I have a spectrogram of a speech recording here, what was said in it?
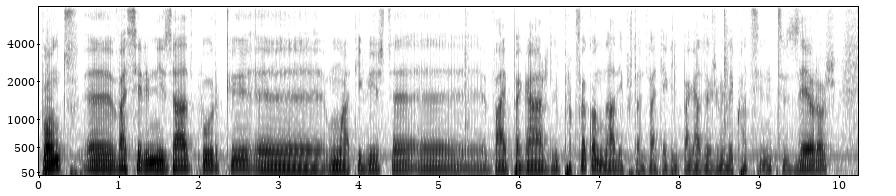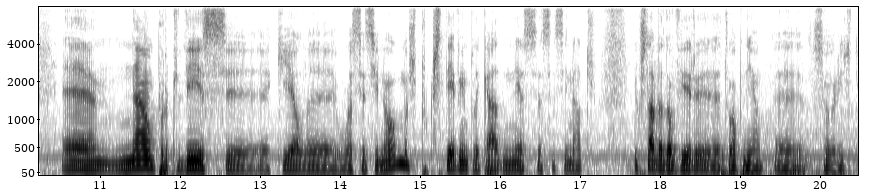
ponto, uh, vai ser imunizado porque uh, um ativista vai pagar-lhe, porque foi condenado e portanto vai ter que lhe pagar 2.400 euros, não porque disse que ele o assassinou, mas porque esteve implicado nesses assassinatos. Eu gostava de ouvir a tua opinião sobre isto.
